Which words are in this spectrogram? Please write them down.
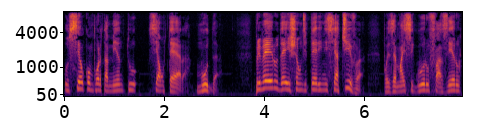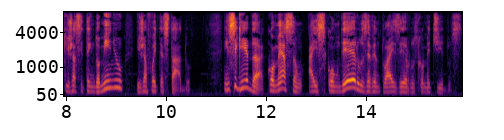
o seu comportamento se altera, muda. Primeiro, deixam de ter iniciativa, pois é mais seguro fazer o que já se tem domínio e já foi testado. Em seguida, começam a esconder os eventuais erros cometidos.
